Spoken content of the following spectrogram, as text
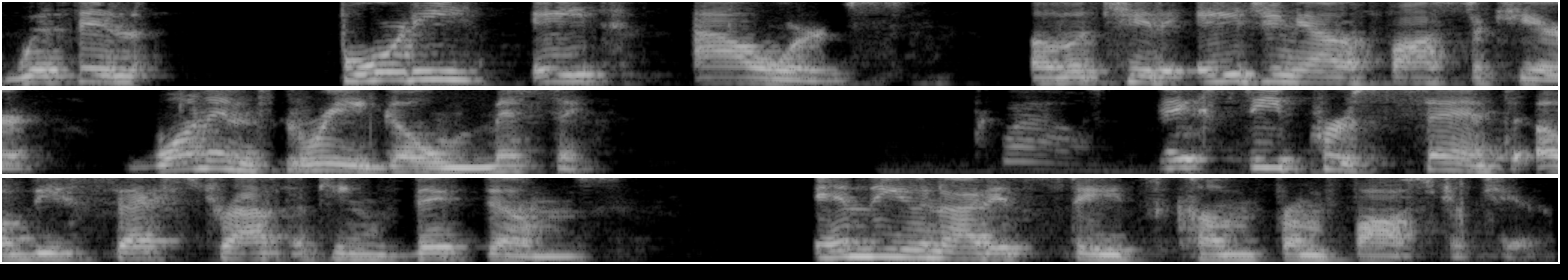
Within 48 hours of a kid aging out of foster care, one in three go missing. Wow. 60% of these sex trafficking victims in the United States come from foster care.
